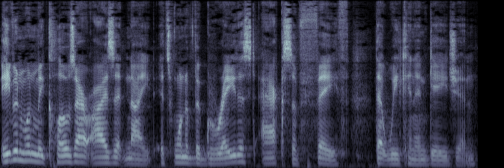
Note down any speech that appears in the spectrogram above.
Even when we close our eyes at night, it's one of the greatest acts of faith that we can engage in.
